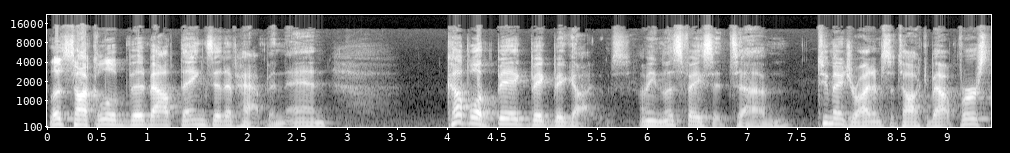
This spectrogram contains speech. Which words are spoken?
let's talk a little bit about things that have happened and a couple of big, big, big items. I mean, let's face it, um, two major items to talk about. First,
